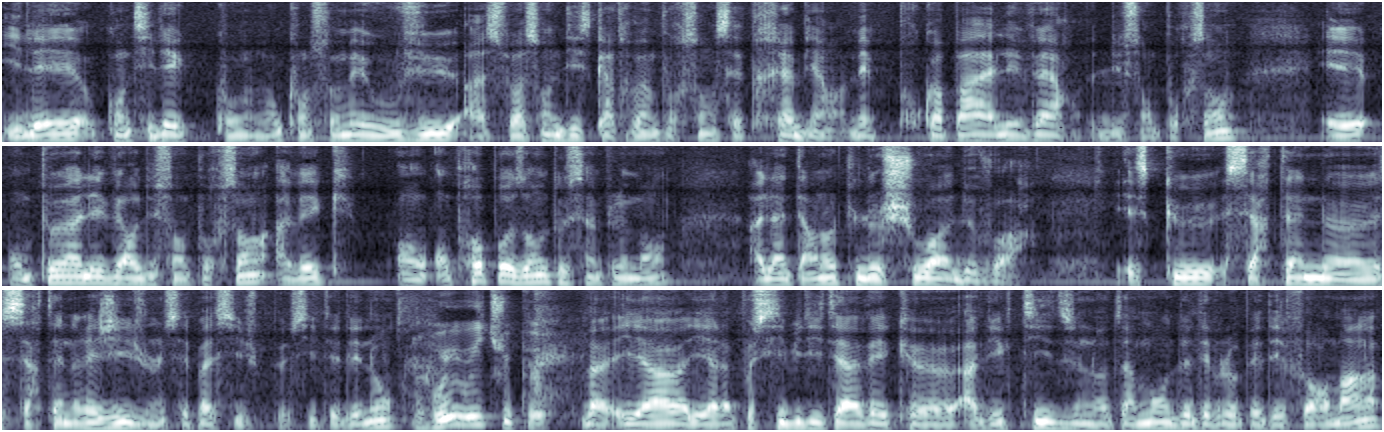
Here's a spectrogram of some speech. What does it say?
il est, quand il est consommé ou vu à 70-80%, c'est très bien. Mais pourquoi pas aller vers du 100% Et on peut aller vers du 100% avec, en proposant tout simplement à l'internaute le choix de voir. Est-ce que certaines, euh, certaines régies, je ne sais pas si je peux citer des noms. Oui, oui, tu peux. Bah, il, y a, y, a, la possibilité avec, euh, avec TIDS notamment de développer des formats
